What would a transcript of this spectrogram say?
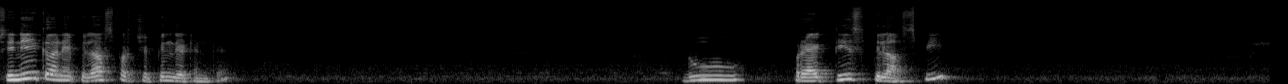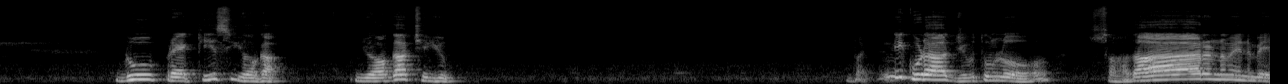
సినీక అనే ఫిలాసఫర్ చెప్పింది ఏంటంటే do practice philosophy do practice yoga yoga చెయ్యు ఇవన్నీ కూడా జీవితంలో సాధారణమైనవే.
